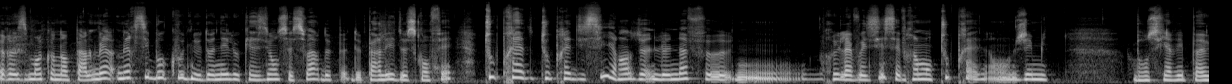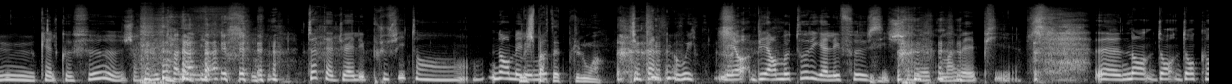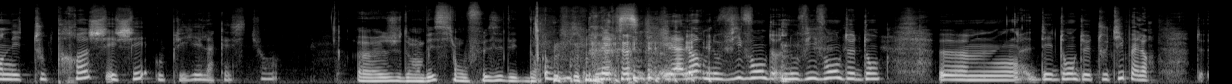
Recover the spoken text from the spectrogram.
Heureusement qu'on en parle. Merci beaucoup de nous donner l'occasion ce soir de, de, parler de ce qu'on fait. Tout près, tout près d'ici, hein, le 9 euh, rue Lavoisier, c'est vraiment tout près. J'ai mis Bon, s'il n'y avait pas eu quelques feux, j'aurais travaillé. Toi, tu as dû aller plus vite en. Non, mais, mais je partais de plus loin. Pars... Oui, mais en, bien en moto, il y a les feux aussi. Je suis honnête, moi. Et puis, euh, non, donc, donc, on est tout proche et j'ai oublié la question. Euh, je demandais si on vous faisait des dons. Oui, merci. Et alors, nous vivons de, nous vivons de dons. Euh, des dons de tout type. Alors,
